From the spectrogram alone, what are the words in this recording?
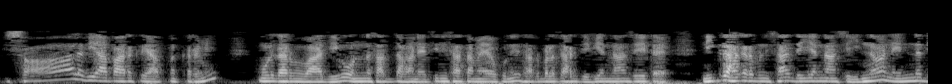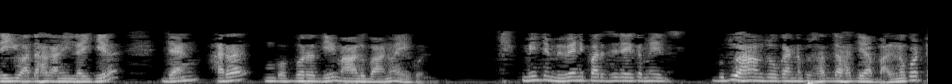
විශාල ව්‍යාපාර ක්‍රියාත්මක කරමින් මූලධර්මවාදීව ඔන්න සද්ධාව නැති නිසා තමයි ඔකුනේ ਸਰබලධාරි දෙවියන් වහන්සේට නිග්‍රහ කරපු නිසා දෙවියන් වහන්සේ ඉන්නව නෙන්න දෙවියෝ අදාහ ගනින්නයි කියලා දැන් අර බොබ්බරදී මාළු බානවා ඒගොල්ලෝ. මෙන්න මෙවැනි පරිසරයක මේ බුදුහාමුදුරු ගන්නපු සද්ධාහදියා බලනකොට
